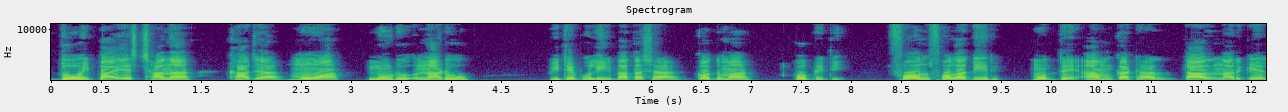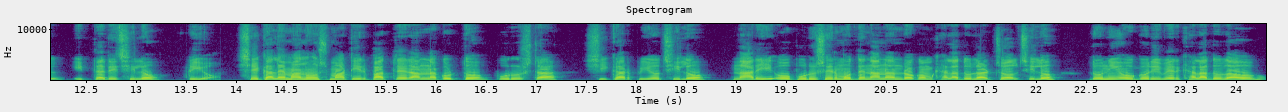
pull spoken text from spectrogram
দই, পায়েস, ছানা, খাজা, মোয়া, নুডু, নাড়ু পিঠেপুলি বাতাসা, কদমা প্রভৃতি। ফল ফলাদির মধ্যে আম, কাঁঠাল, তাল, নারকেল ইত্যাদি ছিল প্রিয়। সেকালে মানুষ মাটির পাত্রে রান্না করত, পুরুষরা শিকার প্রিয় ছিল, নারী ও পুরুষের মধ্যে নানান রকম খেলাধুলার চল ছিল, ধনী ও গরিবের খেলাধুলাও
